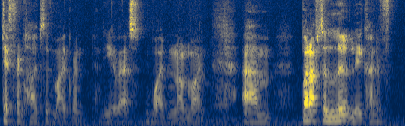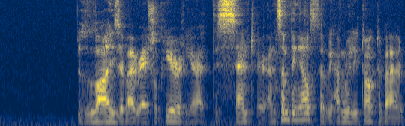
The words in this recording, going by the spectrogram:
different types of migrant in the US, white and non-white, um, but absolutely kind of lies about racial purity are at the center. And something else that we haven't really talked about,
